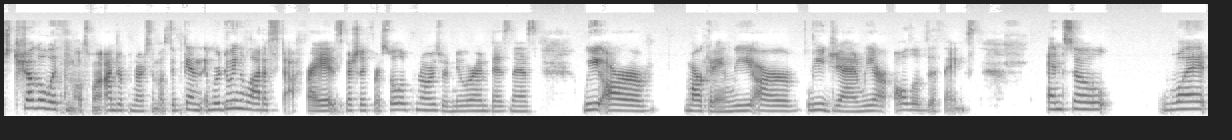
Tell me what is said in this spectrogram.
struggle with most, entrepreneurs the most. Again, we're doing a lot of stuff, right? Especially for solopreneurs, we're newer in business. We are marketing, we are lead gen, we are all of the things. And so, what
